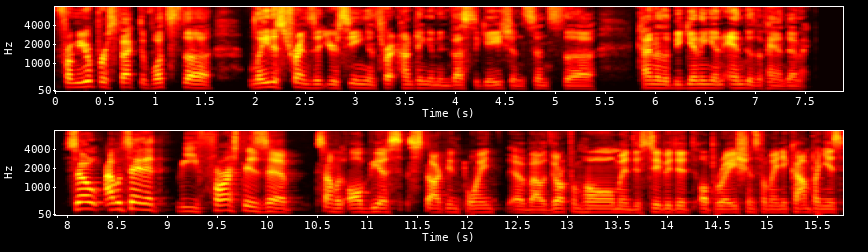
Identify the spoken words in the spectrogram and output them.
from your perspective, what's the latest trends that you're seeing in threat hunting and investigation since the kind of the beginning and end of the pandemic? So I would say that the first is a somewhat obvious starting point about work from home and distributed operations for many companies.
